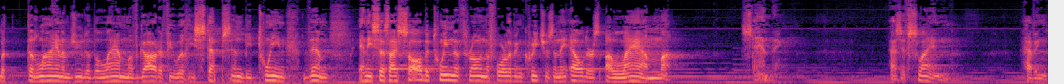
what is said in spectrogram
but the lion of Judah, the lamb of God, if you will, he steps in between them. And he says, I saw between the throne, the four living creatures, and the elders a lamb standing as if slain having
